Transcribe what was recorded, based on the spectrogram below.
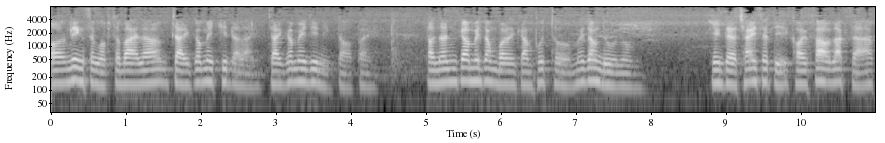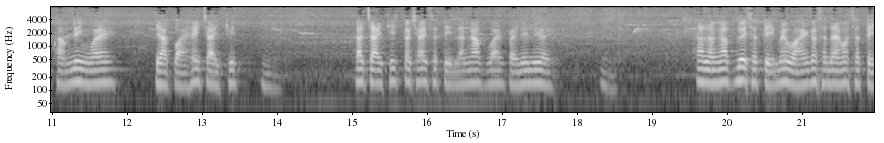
พอนิ่งสงบสบายแล้วใจก็ไม่คิดอะไร ใจก็ไม่ดิ้นอีกต่อไป ตอนนั้นก็ไม่ต้องบริกรรมพุทโธไม่ต้องดูลมเพียงแต่ใช้สติคอยเฝ้ารักษาความนิ่งไว้ อย่าปล่อยให้ใจคิด ถ้าใจคิดก็ใช้สติระงับไว้ไปเรื่อยๆ ถ้าระงับด้วยสติไม่ไหวก็แสดงว่าสติ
